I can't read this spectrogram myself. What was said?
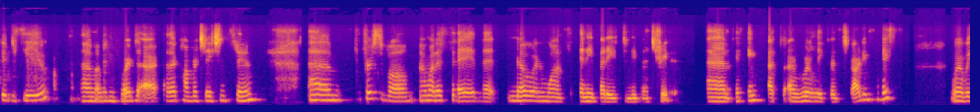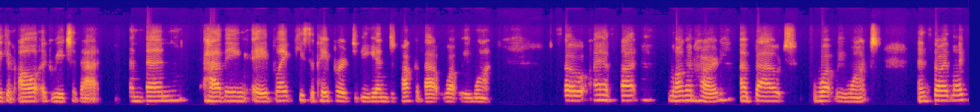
good to see you. Um, I'm looking forward to our other conversation soon. Um, first of all, I want to say that no one wants anybody to be mistreated. And I think that's a really good starting place where we can all agree to that. And then having a blank piece of paper to begin to talk about what we want. So I have thought long and hard about what we want. And so I'd like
